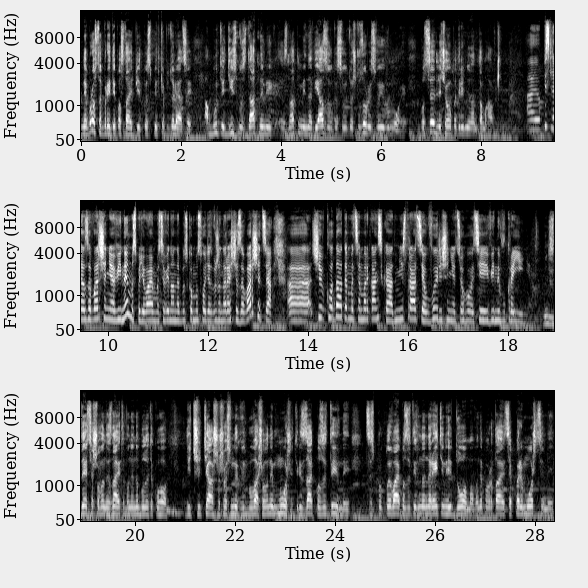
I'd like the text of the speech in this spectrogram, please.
Не просто прийти поставити підпис під капітуляцію, а бути дійсно здатними, здатними нав'язувати свою точку зору і свої вимоги. Бо це для чого потрібні нам там гавки. Після завершення війни ми сподіваємося, війна на близькому сході вже нарешті завершиться. Е, Чи вкладатиметься американська адміністрація в вирішення цього цієї війни в Україні? Мені здається, що вони знаєте, вони не були такого відчуття, що щось у них відбувається, що вони можуть різати позитивний. Це впливає позитивно на рейтинги вдома. Вони повертаються переможцями,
